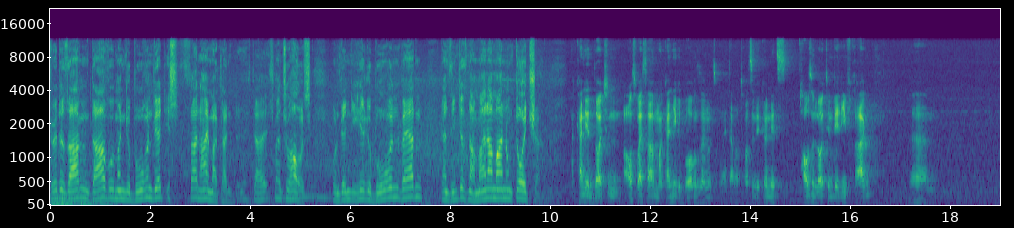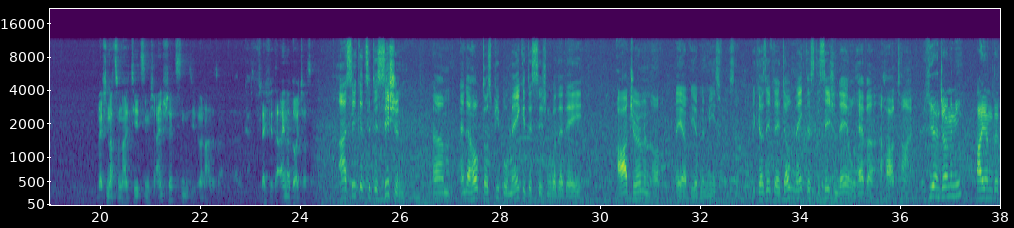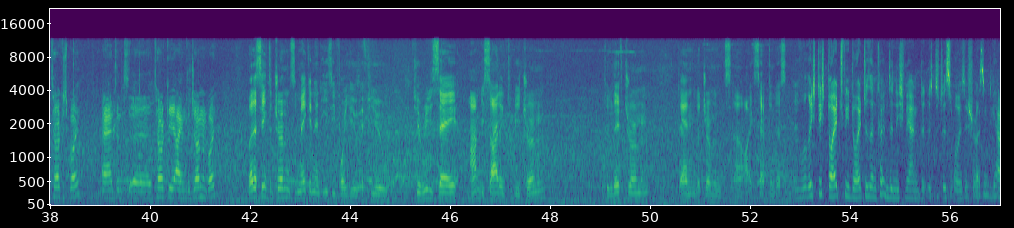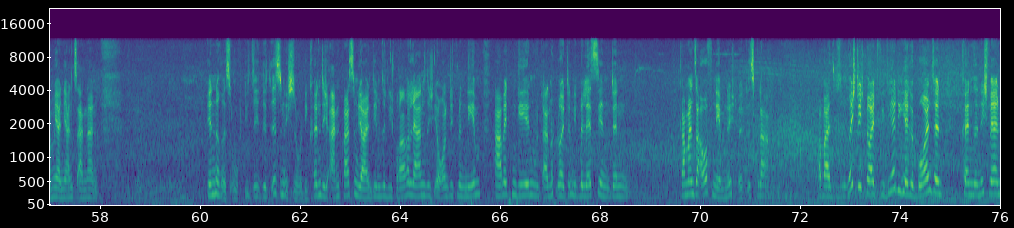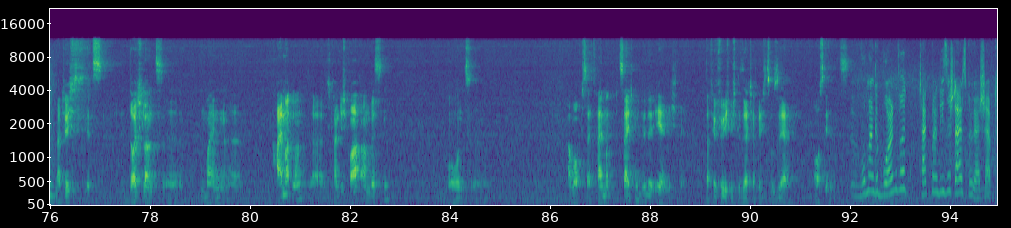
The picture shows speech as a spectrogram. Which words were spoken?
Ich würde sagen, da, wo man geboren wird, ist sein Heimatland. Da ist man zu Hause. Und wenn die hier geboren werden, dann sind es nach meiner Meinung Deutsche. Man kann hier einen deutschen Ausweis haben, man kann hier geboren sein und so weiter. Aber trotzdem, wir können jetzt tausend Leute in Berlin fragen, ähm, welche Nationalität sie mich einschätzen. Sie würden alle sagen, also vielleicht wird einer Deutscher sein. I think it's a decision. Um, and I hope those people make a decision whether they are German or they are Vietnamese, for example. Because if they don't make this decision, they will have a, a hard time. Here in Germany, I am the Turkish boy, and in uh, Turkey, I am the German boy. But I think the Germans are making it easy for you if you, if you really say, I'm deciding to be German, to live German, then the Germans uh, are accepting this. Richtig deutsch wie Deutsche sind, können sie nicht werden. Das ist, das ist ausgeschlossen. Die haben ja einen ganz anderen Inneres auch. Die, das ist nicht so. Die können sich anpassen, ja, indem sie die Sprache lernen, sich hier ordentlich mitnehmen, arbeiten gehen und andere Leute nicht belästigen. Dann kann man sie aufnehmen, nicht? Das ist klar. Aber so richtig deutsch wie wir, die hier geboren sind, können sie nicht werden. Natürlich ist jetzt Deutschland äh, mein äh, Heimatland. Ja, ich kann die Sprache am besten. Und, äh, aber ob ich es als Heimat bezeichnen würde, eher nicht. Ne? Dafür fühle ich mich gesellschaftlich zu sehr ausgesetzt. Wo man geboren wird, hat man diese Staatsbürgerschaft.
